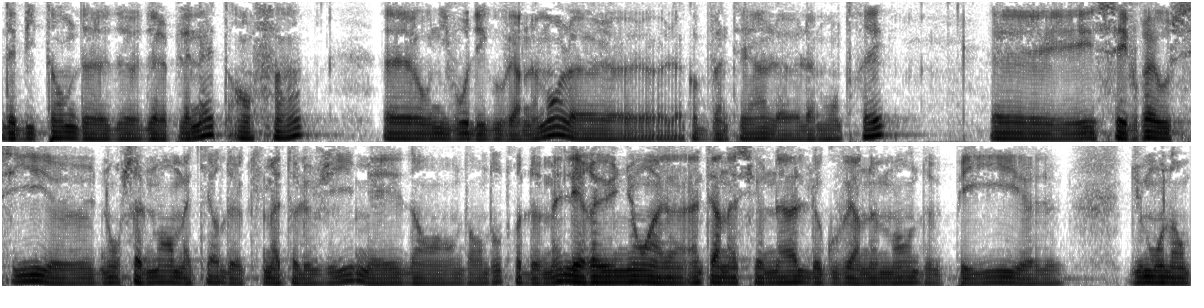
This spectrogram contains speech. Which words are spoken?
d'habitants de, la planète, enfin, euh, au niveau des gouvernements. la COP 21 l'a montré. Et c'est vrai aussi, non seulement en matière de climatologie, mais dans d'autres domaines. Les réunions internationales de gouvernements de pays du monde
